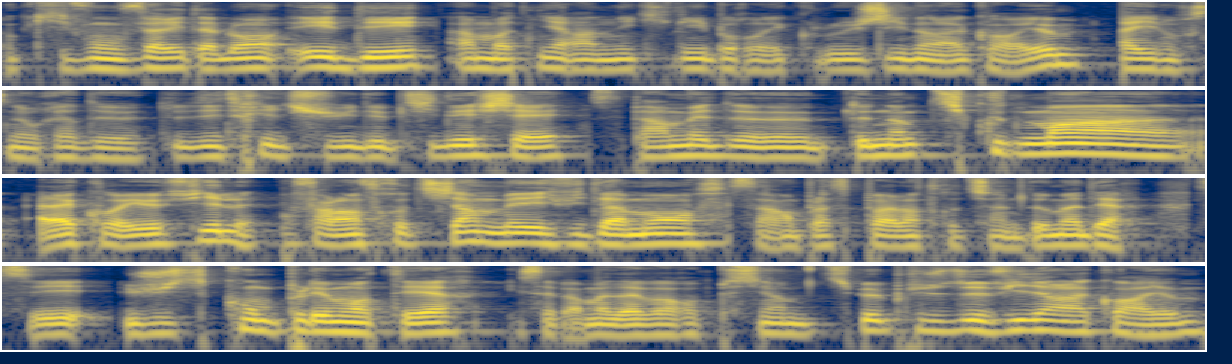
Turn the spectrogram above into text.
donc ils vont véritablement aider à maintenir un équilibre écologique dans l'aquarium. Ils vont se nourrir de, détritus, de petits déchets. Ça permet de donner un petit coup de main à l'aquariophile pour faire l'entretien, mais évidemment, ça, remplace pas l'entretien hebdomadaire. C'est juste complémentaire et ça permet d'avoir aussi un petit peu plus de vie dans l'aquarium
